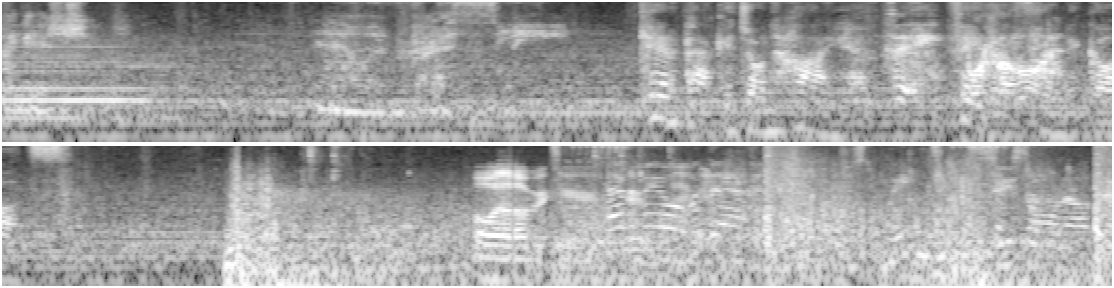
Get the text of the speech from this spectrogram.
package. Now impress me. Care package on high. Hey, Favor por favor. from the gods. Oh, over here. Enemy Care over there. Just wait until you See someone out there.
